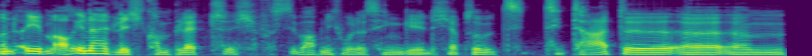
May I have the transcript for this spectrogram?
Und eben auch inhaltlich komplett, ich wusste überhaupt nicht, wo das hingeht. Ich habe so Zitate äh, ähm,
